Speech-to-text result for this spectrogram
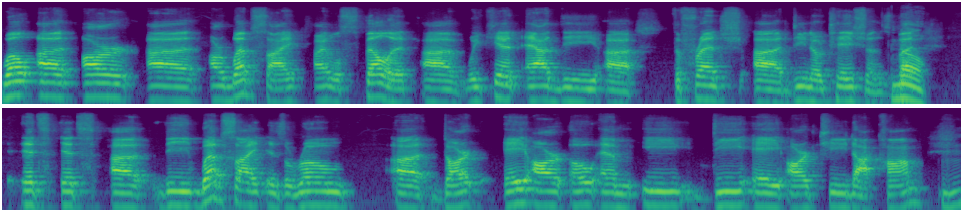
Well, uh, our uh, our website, I will spell it. Uh, we can't add the uh, the French uh, denotations, but no. it's it's uh, the website is Arome Dart A R O M E D A R T dot com, mm-hmm.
